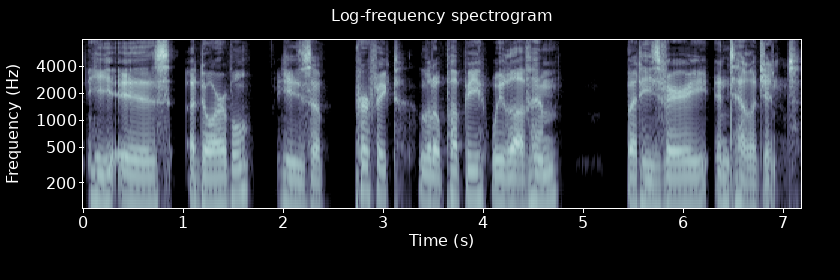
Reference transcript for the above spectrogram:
he mm-hmm. is adorable. He's a perfect little puppy. We love him, but he's very intelligent.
